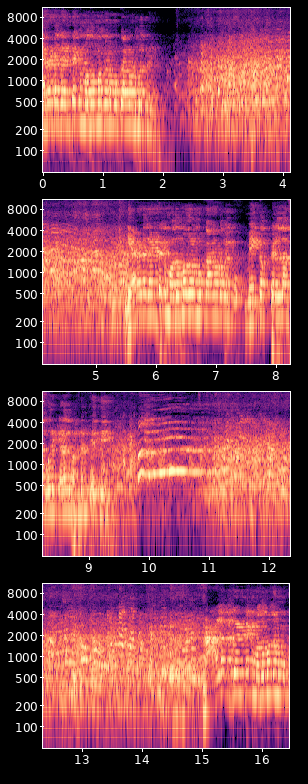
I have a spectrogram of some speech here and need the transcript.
ಎರಡು ಗಂಟೆಗೆ ಮದುಮಗನ ಮುಖ ನೋಡ್ಬೇಕ್ರಿ. ಎರಡು ಗಂಟೆಗೆ ಮದುಮಗಳ ಮುಖ ನೋಡಬೇಕು. ಮೇಕಪ್ ಎಲ್ಲ ಸೋರಿ ಕೆಳಗೆ ಬಂದಿರ್ತೈತಿ. ನಾಲ್ಕು ಗಂಟೆಗೆ ಮದುಮಗನ ಮುಖ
